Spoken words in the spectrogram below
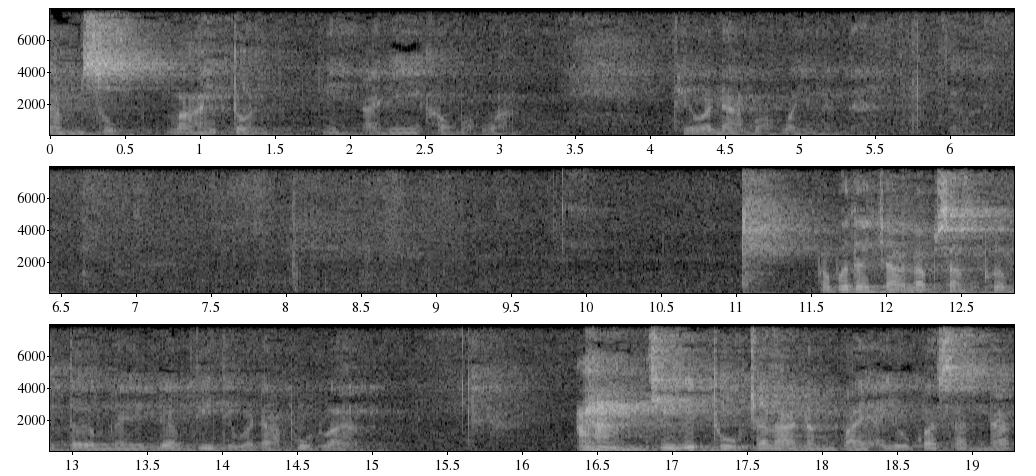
นำสุขมาให้ตน นี่ อันนี้เขาบอกว่า เทวดาบอกว่าอย่างนั้นนะพระพุทธเจ้ารับสั่งเพิ่มเติมในเรื่องที่เทวดาพูดว่า ชีวิตถูกชรานำไป อายุก็สั้นนัก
